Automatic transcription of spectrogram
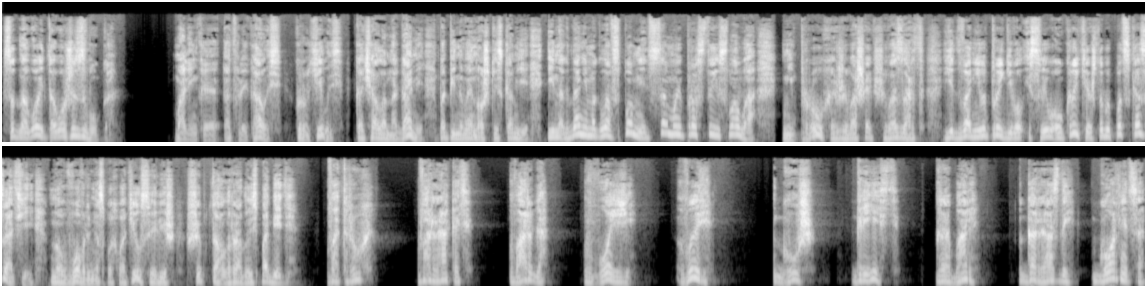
с одного и того же звука — Маленькая отвлекалась, крутилась, качала ногами, попинывая ножки скамьи, и иногда не могла вспомнить самые простые слова. Непруха же, вошедший в азарт, едва не выпрыгивал из своего укрытия, чтобы подсказать ей, но вовремя спохватился и лишь шептал, радуясь победе. «Ватрух, варакать, варга, вожжи, вырь, гуш, гресть, грабарь, гораздый, горница,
